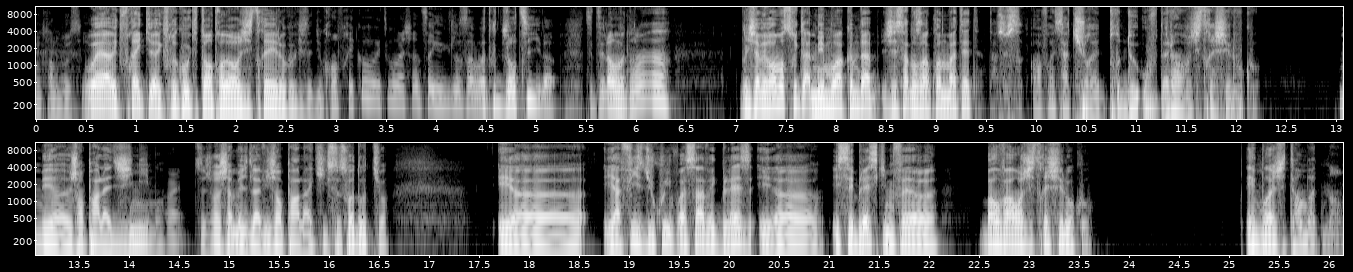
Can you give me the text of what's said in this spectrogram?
en train de bosser. Ouais, avec Frek, avec Fréco qui était en train d'enregistrer, et Loco qui faisait du grand Fréco et tout, machin, de ça, sa voix toute gentille là. C'était là en mode. Ah. Donc j'avais vraiment ce truc là. Mais moi, comme d'hab, j'ai ça dans un coin de ma tête. En vrai, ça tuerait de truc de ouf d'aller enregistrer chez Loco. Mais euh, j'en parle à Jimmy, moi. Ouais. Tu sais, genre, jamais de la vie, j'en parle à qui que ce soit d'autre, tu vois. Et, euh, et Afis, du coup, il voit ça avec Blaise, et, euh, et c'est Blaise qui me fait euh, Bah, on va enregistrer chez Loco. Et moi, j'étais en mode Non.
